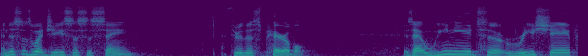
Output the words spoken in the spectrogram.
And this is what Jesus is saying through this parable is that we need to reshape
